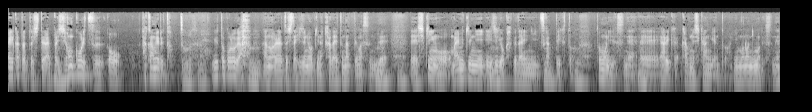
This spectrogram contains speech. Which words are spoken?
え方としてはやっぱり資本効率を高めるというところが、うん、あの我々としては非常に大きな課題となってますんで、うん、えー、資金を前向きに事業拡大に使っていくと、ともにですね、えー、やはり株主還元というものにもですね、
